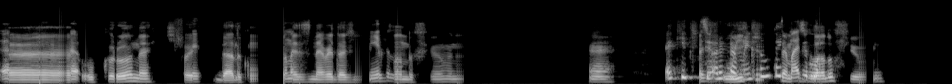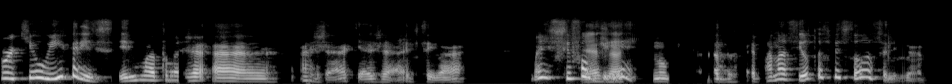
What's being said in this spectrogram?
É, o Kuro, né, que foi dado com mas na verdade nem é vilão do filme. né? É. É que, teoricamente, não tem é mais vilão. do filme. Porque o Icarus, ele matou a, Ja- a, a Jaque, a Jade, sei lá. Mas se for É ver, no é pra nascer outras pessoas, tá ligado?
